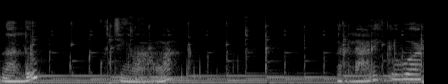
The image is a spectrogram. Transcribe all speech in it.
Lalu kucing Lala berlari keluar.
